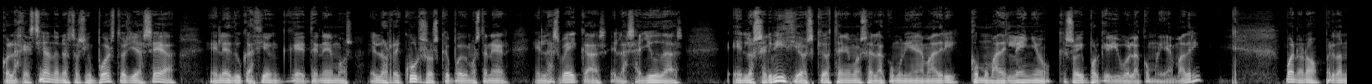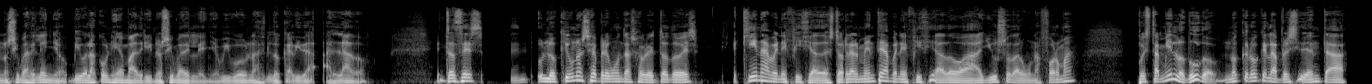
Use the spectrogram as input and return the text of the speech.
con la gestión de nuestros impuestos, ya sea en la educación que tenemos, en los recursos que podemos tener, en las becas, en las ayudas, en los servicios que obtenemos en la Comunidad de Madrid, como madrileño que soy porque vivo en la Comunidad de Madrid. Bueno, no, perdón, no soy madrileño, vivo en la Comunidad de Madrid, no soy madrileño, vivo en una localidad al lado. Entonces, lo que uno se pregunta sobre todo es, ¿quién ha beneficiado esto? ¿Realmente ha beneficiado a Ayuso de alguna forma? Pues también lo dudo. No creo que la presidenta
